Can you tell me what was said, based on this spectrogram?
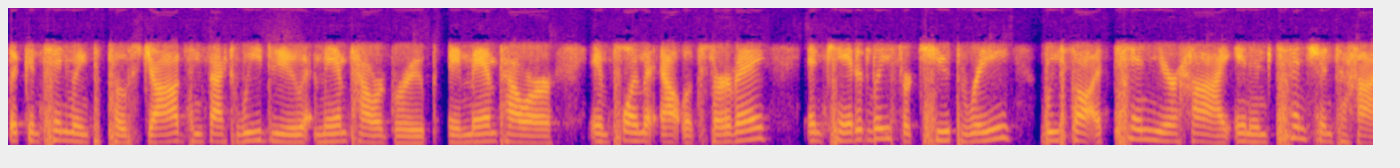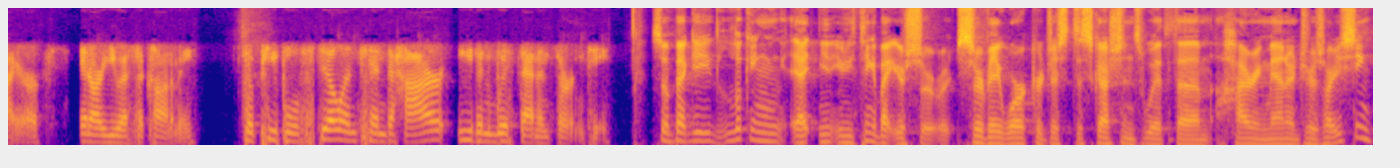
but continuing to post jobs. In fact, we do at Manpower Group a Manpower Employment Outlook survey. And candidly, for Q3, we saw a 10 year high in intention to hire in our U.S. economy. So people still intend to hire even with that uncertainty. So, Becky, looking at you think about your sur- survey work or just discussions with um, hiring managers, are you seeing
